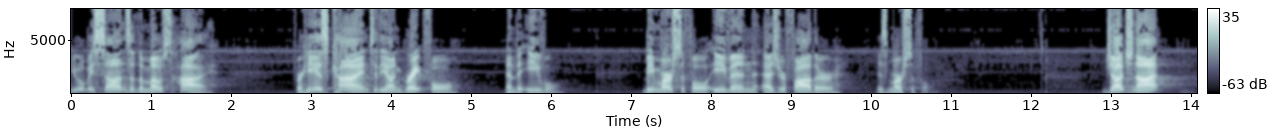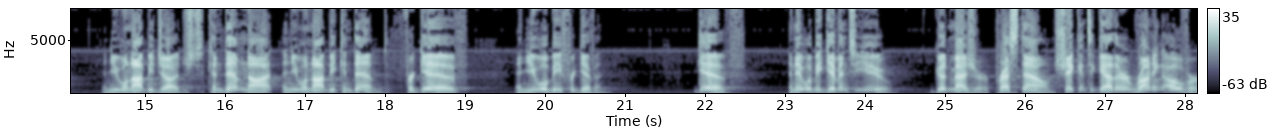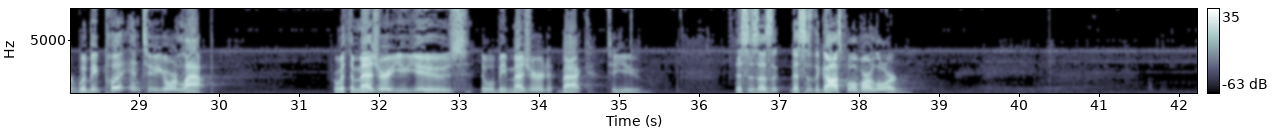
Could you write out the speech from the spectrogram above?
You will be sons of the Most High, for He is kind to the ungrateful and the evil. Be merciful, even as your Father is merciful. Judge not, and you will not be judged. Condemn not, and you will not be condemned. Forgive, and you will be forgiven. Give, and it will be given to you. Good measure, pressed down, shaken together, running over, will be put into your lap. For with the measure you use, it will be measured back to you. This is, as, this is the gospel of our Lord.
